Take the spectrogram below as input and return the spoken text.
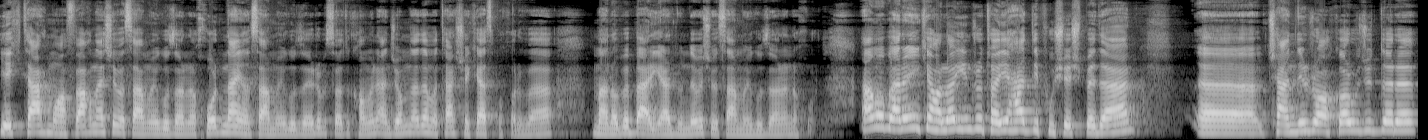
یک طرح موفق نشه و سرمایه گذاران خورد نیان سرمایه گذاری رو به صورت کامل انجام ندن و طرح شکست بخوره و منابع برگردونده بشه به سرمایه گذاران خورد اما برای اینکه حالا این رو تا یه حدی پوشش بدن چندین راهکار وجود داره.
